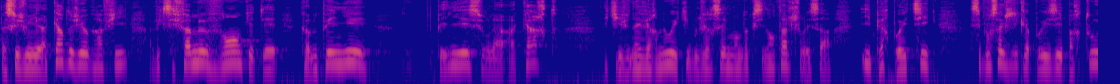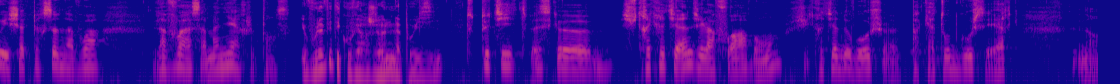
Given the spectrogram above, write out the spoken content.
parce que je voyais la carte de géographie avec ces fameux vents qui étaient comme peignés, peignés sur la carte, et qui venaient vers nous et qui bouleversaient le monde occidental. Je trouvais ça hyper poétique. C'est pour ça que je dis que la poésie est partout et chaque personne la voit, la voit à sa manière, je pense. Et vous l'avez découvert jeune, la poésie? Toute petite parce que je suis très chrétienne, j'ai la foi. Bon, je suis chrétienne de gauche, euh, pas catho de gauche, c'est Herc. Non,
